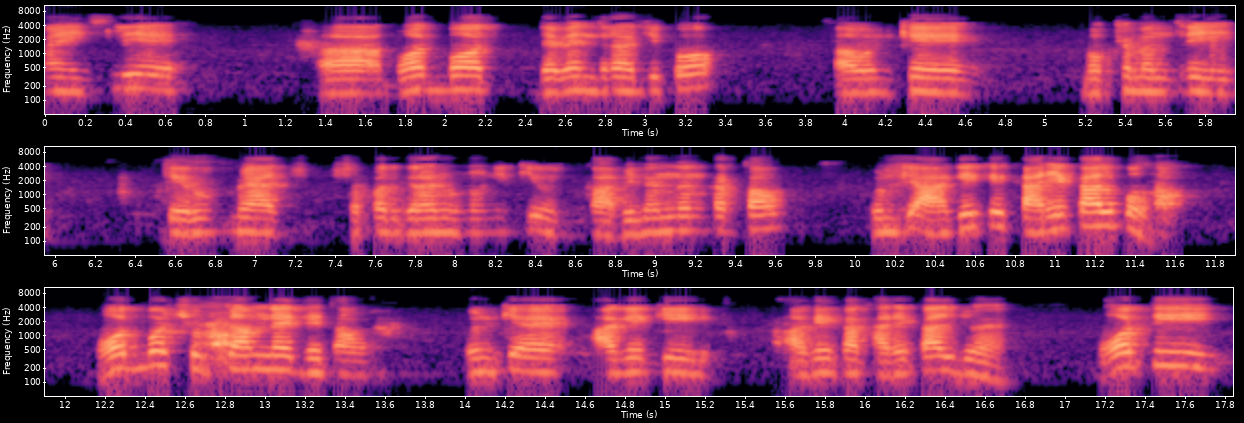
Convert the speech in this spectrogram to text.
मैं इसलिए बहुत बहुत देवेंद्र जी को उनके मुख्यमंत्री के रूप में आज शपथ ग्रहण उन्होंने की, उनका अभिनंदन करता हूँ। उनके आगे के कार्यकाल को बहुत बहुत शुभकामनाएँ देता हूँ। उनके आगे की, आगे का कार्यकाल जो है, बहुत ही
